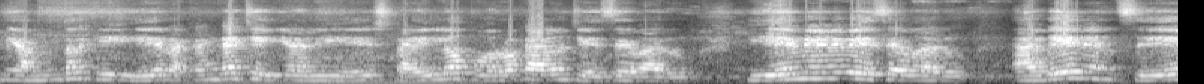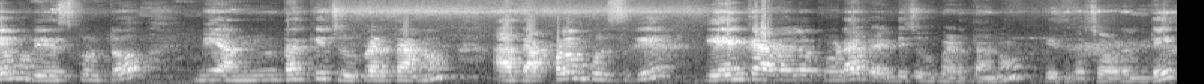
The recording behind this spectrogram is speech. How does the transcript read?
మీ అందరికీ ఏ రకంగా చెయ్యాలి? ఏ స్టైల్లో పూర్వకాలం చేసేవారు? ఏమేమి వేసేవారు? అవే నేను సేమ్ వేసుకుంటూ మీ అందరికీ చూపెడతాను. ఆ దప్పడం పులుసుకి ఏం కావాలో కూడా రెండు చూపెడతాను. ఇదిగో చూడండి.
